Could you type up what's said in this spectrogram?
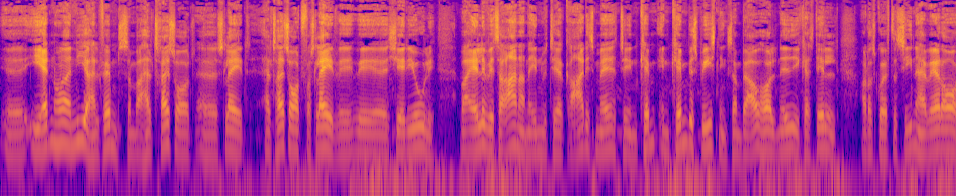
Øh, I 1899, som var 50 år, øh, slaget, 50 år for slaget ved, ved øh, 6. juli, var alle veteranerne inviteret gratis med til en kæmpe, en kæmpe spisning, som blev afholdt nede i kastellet, og der skulle efter sine have været over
